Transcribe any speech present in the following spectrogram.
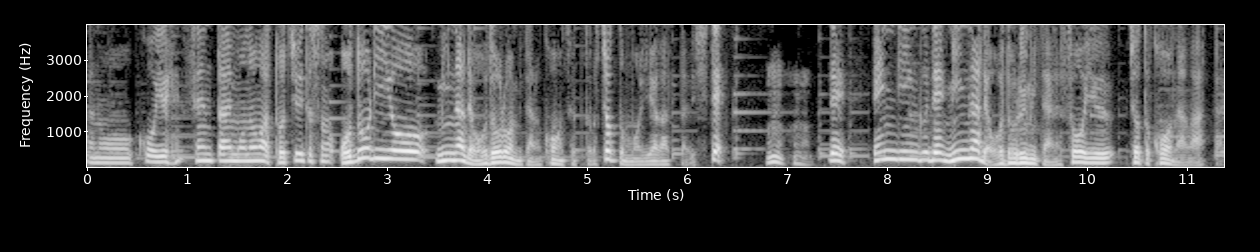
あのーこういう戦隊ものは途中でその踊りをみんなで踊ろうみたいなコンセプトがちょっと盛り上がったりして、うんうん。で、エンディングでみんなで踊るみたいな、そういうちょっとコーナーがあったり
